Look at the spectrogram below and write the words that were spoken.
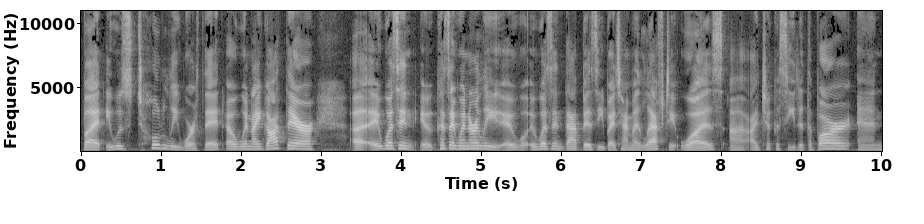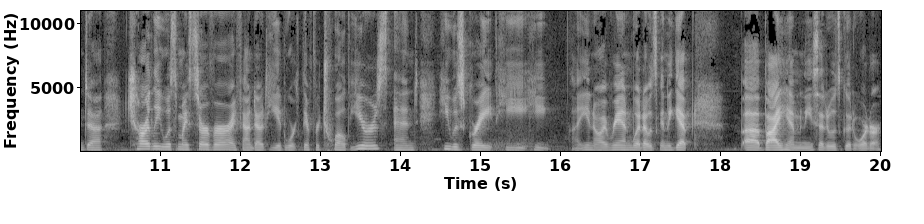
but it was totally worth it. Uh, when I got there, uh, it wasn't because I went early. It, it, wasn't that busy by the time I left. It was. Uh, I took a seat at the bar, and uh, Charlie was my server. I found out he had worked there for 12 years, and he was great. He he, uh, you know, I ran what I was going to get uh, by him, and he said it was good order.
